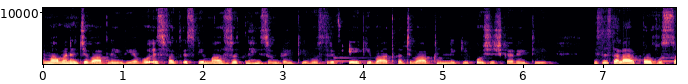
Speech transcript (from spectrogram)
امامہ نے جواب نہیں دیا۔ وہ اس وقت اس کی معذرت نہیں سن رہی تھی۔ وہ صرف ایک ہی بات کا جواب ڈھونڈنے کی کوشش کر رہی تھی۔ اسے سلار پر غصہ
